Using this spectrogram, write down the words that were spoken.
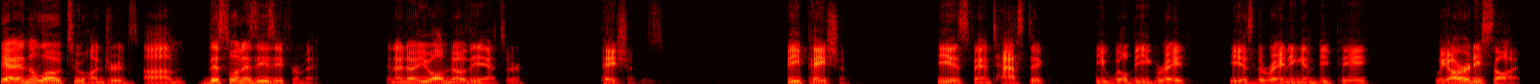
Yeah, in the low 200s. Um, this one is easy for me. And I know you all know the answer patience. Be patient. He is fantastic. He will be great. He is the reigning MVP. We already saw it.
